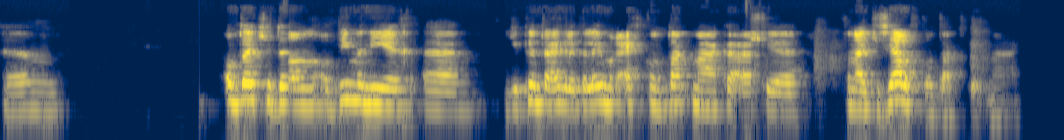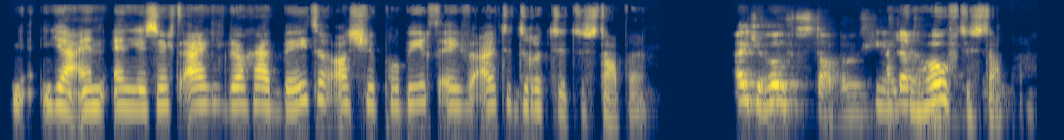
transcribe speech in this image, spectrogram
Um, omdat je dan op die manier, je kunt eigenlijk alleen maar echt contact maken als je vanuit jezelf contact kunt maken. Ja, en, en je zegt eigenlijk dat gaat beter als je probeert even uit de drukte te stappen uit je hoofd stappen. Misschien uit je hoofd te stappen.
